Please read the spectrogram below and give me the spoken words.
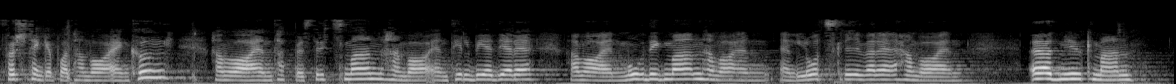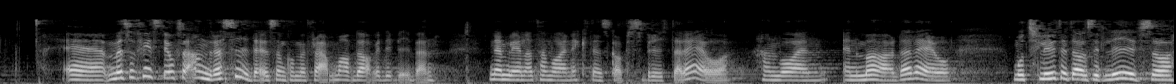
först tänka på att han var en kung, han var en tapper stridsman, han var en tillbedjare, han var en modig man, han var en, en låtskrivare, han var en ödmjuk man. Eh, men så finns det också andra sidor som kommer fram av David i Bibeln. Nämligen att han var en äktenskapsbrytare och han var en, en mördare och mot slutet av sitt liv så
